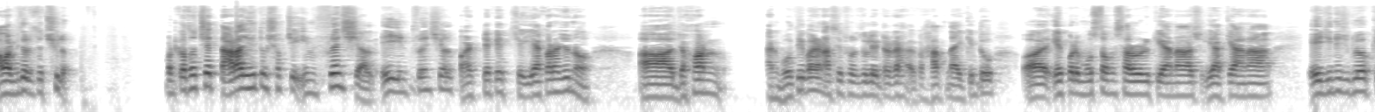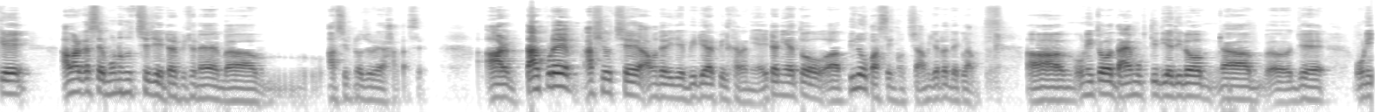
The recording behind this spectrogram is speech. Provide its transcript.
আমার ভিতরে তো ছিল। বাট কথা হচ্ছে, তারা যেহেতু সবচেয়ে ইনফ্লুয়েন্সিয়াল এই ইনফ্লুয়েন্সিয়াল পার্টটাকে ইয়া করার জন্য যখন আর বলতেই পারেন আসিফ নজরুল এটার হাত নাই, কিন্তু এরপরে মোস্তফা সারোরকে আনা ইয়াকে আনা, এই জিনিসগুলোকে আমার কাছে মনে হচ্ছে যে এটার পিছনে আসিফ নজরুলের হাত আছে। আর তারপরে আসি হচ্ছে আমাদের এই যে বিডিআর পিলখানা নিয়ে। এটা নিয়ে তো পিলো পাসিং হচ্ছে, আমি যেটা দেখলাম। উনি তো দায় মুক্তি দিয়ে দিল যে উনি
